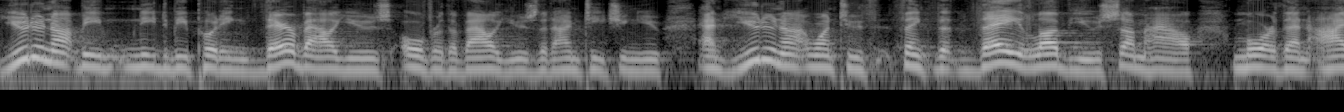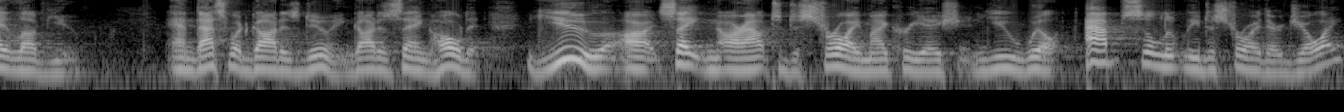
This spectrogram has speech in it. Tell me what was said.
You do not be, need to be putting their values over the values that I'm teaching you, and you do not want to th- think that they love you somehow more than I love you. And that's what God is doing. God is saying, hold it. You are, Satan, are out to destroy my creation. You will absolutely destroy their joy.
